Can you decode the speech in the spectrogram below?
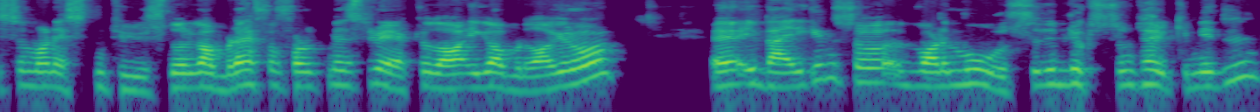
som var nesten 1000 år gamle. For folk menstruerte jo da i gamle dager òg. Eh, I Bergen så var det mose de brukte som tørkemiddel.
